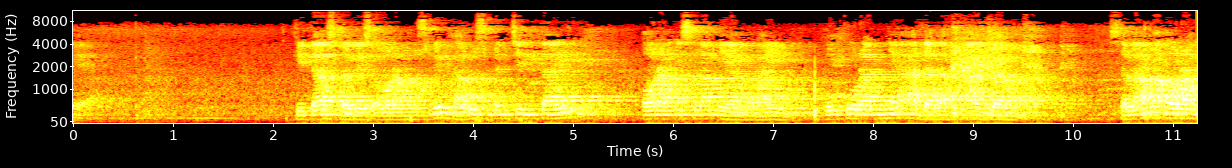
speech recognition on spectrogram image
Ya. Kita sebagai seorang muslim harus mencintai orang Islam yang lain. Ukurannya adalah agama. Selama orang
